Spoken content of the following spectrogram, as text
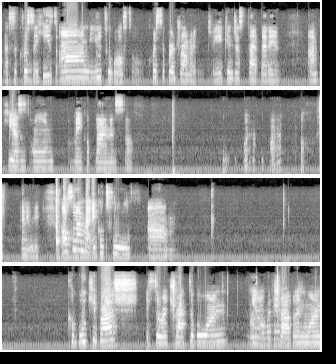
That's a Chris. He's on YouTube also. Christopher Drummond. You can just type that in. Um, he has his own makeup line and stuff. What? What? anyway I also like my EcoTools um, kabuki brush it's the retractable one you know the traveling one.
